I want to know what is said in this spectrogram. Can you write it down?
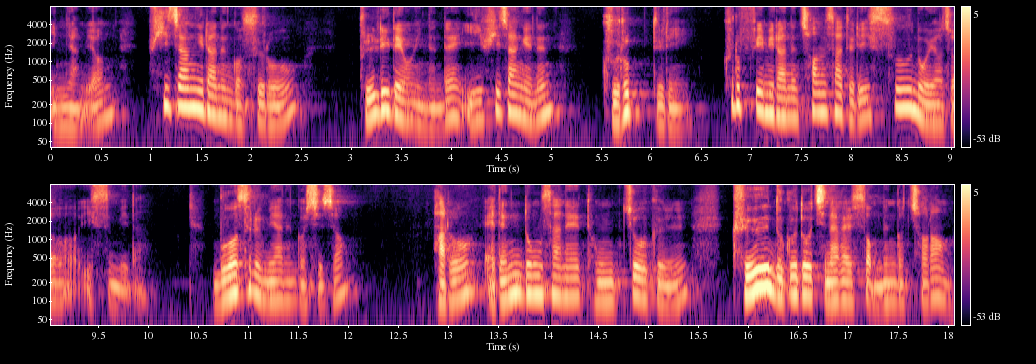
있냐면 휘장이라는 것으로 분리되어 있는데 이 휘장에는 그룹들이 크루핌이라는 천사들이 수 놓여져 있습니다. 무엇을 의미하는 것이죠? 바로 에덴 동산의 동쪽을 그 누구도 지나갈 수 없는 것처럼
